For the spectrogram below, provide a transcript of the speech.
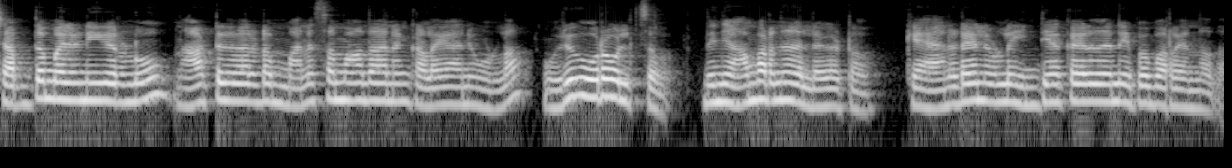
ശബ്ദമലിനീകരണവും നാട്ടുകാരുടെ മനസമാധാനം കളയാനുമുള്ള ഒരു കൂറ ഉത്സവം. ഇത് ഞാൻ പറഞ്ഞതല്ല കേട്ടോ. കാനഡയിലുള്ള ഇന്ത്യക്കാർ തന്നെ ഇപ്പൊ പറയുന്നത്.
